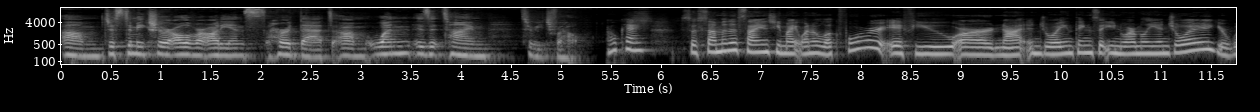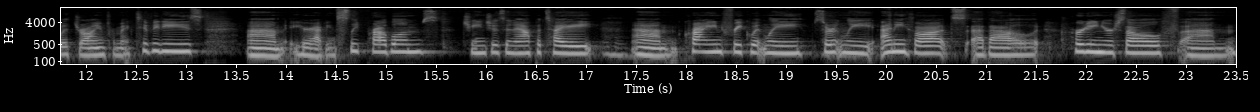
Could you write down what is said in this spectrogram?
um, just to make sure all of our audience heard that. Um, when is it time to reach for help? Okay. So, some of the signs you might want to look for if you are not enjoying things that you normally enjoy, you're withdrawing from activities, um, you're having sleep problems, changes in appetite, mm-hmm. um, crying frequently, certainly any thoughts about hurting yourself. Um,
